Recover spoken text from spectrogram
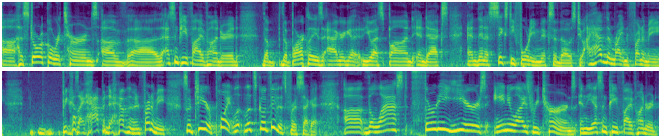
uh, historical returns of uh, the S&P 500, the the Barclays Aggregate U.S. Bond Index, and then a 60-40 mix of those two. I have them right in front of me because I happen to have them in front of me. So to your point, let, us go through this for a second. Uh, the last 30 years annualized returns in the S&P 500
